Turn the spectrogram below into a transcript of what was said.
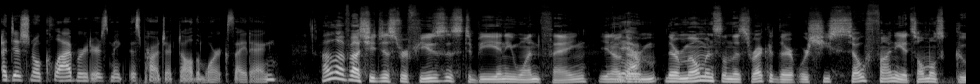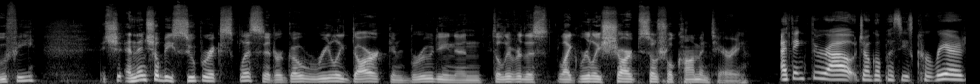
additional collaborators make this project all the more exciting. I love how she just refuses to be any one thing. You know, there are, there are moments on this record there where she's so funny, it's almost goofy. She, and then she'll be super explicit or go really dark and brooding and deliver this like really sharp social commentary. I think throughout Jungle Pussy's career,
